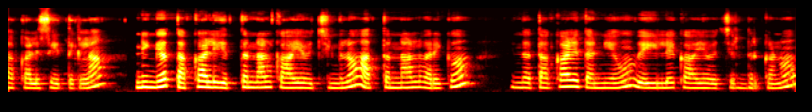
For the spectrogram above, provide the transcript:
தக்காளி சேர்த்துக்கலாம். நீங்கள் தக்காளி எத்தனை நாள் காய வச்சிங்களோ அத்தனை நாள் வரைக்கும் இந்த தக்காளி தண்ணியவும் வெயிலே காய வச்சுருந்துருக்கணும்.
